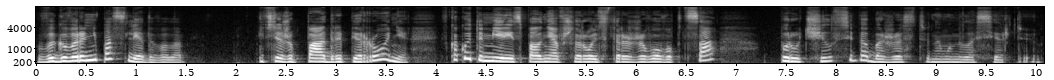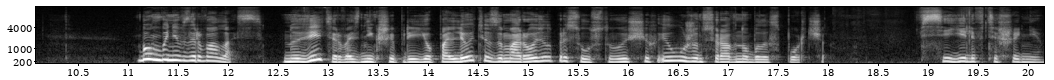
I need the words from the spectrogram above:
Выговора не последовало. И все же Падре Перрони, в какой-то мере исполнявший роль сторожевого пца, поручил себя божественному милосердию. Бомба не взорвалась, но ветер, возникший при ее полете, заморозил присутствующих, и ужин все равно был испорчен. Все ели в тишине.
